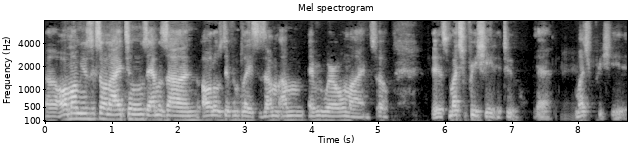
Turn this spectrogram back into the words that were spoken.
Uh, all my music's on iTunes, Amazon, all those different places. I'm I'm everywhere online. So it's much appreciated too. Yeah, much appreciated.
